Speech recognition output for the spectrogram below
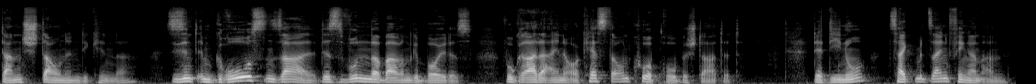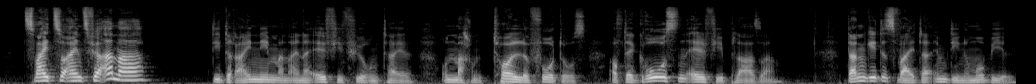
Dann staunen die Kinder. Sie sind im großen Saal des wunderbaren Gebäudes, wo gerade eine Orchester- und Chorprobe startet. Der Dino zeigt mit seinen Fingern an. 2 zu 1 für Anna. Die drei nehmen an einer Elfi-Führung teil und machen tolle Fotos auf der großen Elfi-Plaza. Dann geht es weiter im Dino-Mobil.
